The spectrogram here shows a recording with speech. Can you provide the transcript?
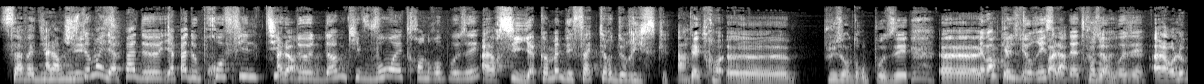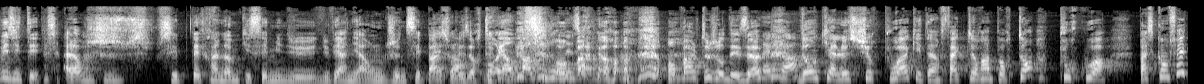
ça va diminuer. Alors justement, il n'y a pas de, a pas de profil type d'hommes qui vont être androposés. Alors si, il y a quand même des facteurs de risque ah. d'être euh, plus androposé. Euh, D'avoir plus de risque d'être androposé. Alors l'obésité. Alors c'est peut-être un homme qui s'est mis du, vernis à ongles, je ne sais pas, sur les orteils. on parle toujours des hommes. on parle toujours des hommes. Donc il y a le surpoids qui est un facteur important. Pourquoi? Parce qu'en fait,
